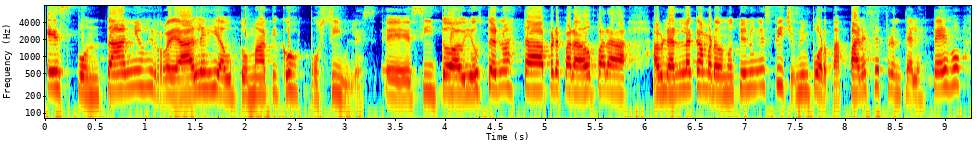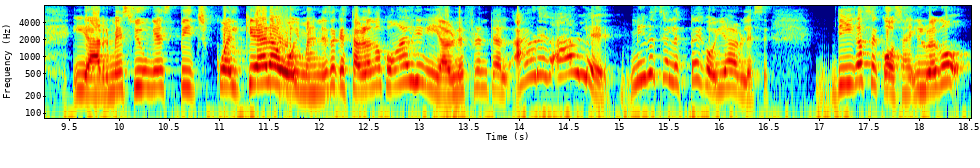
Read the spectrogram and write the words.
espontáneos y reales y automáticos posibles. Eh, si todavía usted no está preparado para hablar en la cámara o no tiene un speech, no importa, párese frente al espejo y ármese un speech cualquiera o imagínese que está hablando con alguien y hable frente al... Hable, hable, mírese al espejo y háblese. Dígase cosas y luego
